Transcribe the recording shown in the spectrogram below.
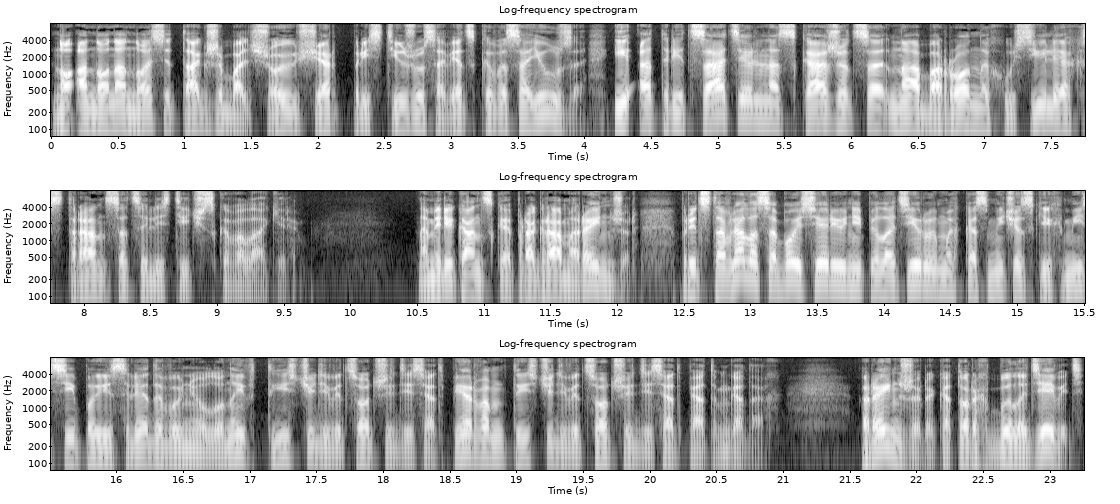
но оно наносит также большой ущерб престижу Советского Союза и отрицательно скажется на оборонных усилиях стран социалистического лагеря. Американская программа «Рейнджер» представляла собой серию непилотируемых космических миссий по исследованию Луны в 1961-1965 годах. Рейнджеры, которых было 9,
